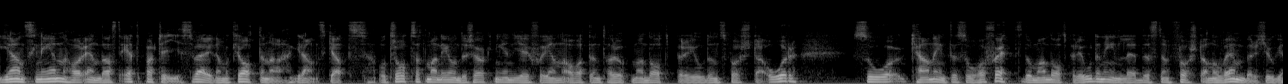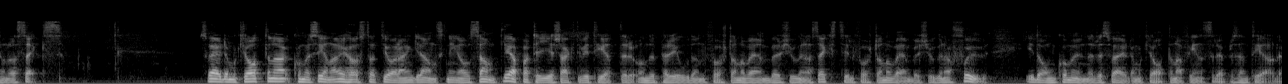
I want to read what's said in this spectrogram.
I granskningen har endast ett parti, Sverigedemokraterna, granskats och trots att man i undersökningen ger sken av att den tar upp mandatperiodens första år så kan inte så ha skett då mandatperioden inleddes den 1 november 2006. Sverigedemokraterna kommer senare i höst att göra en granskning av samtliga partiers aktiviteter under perioden 1 november 2006 till 1 november 2007 i de kommuner där Sverigedemokraterna finns representerade.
